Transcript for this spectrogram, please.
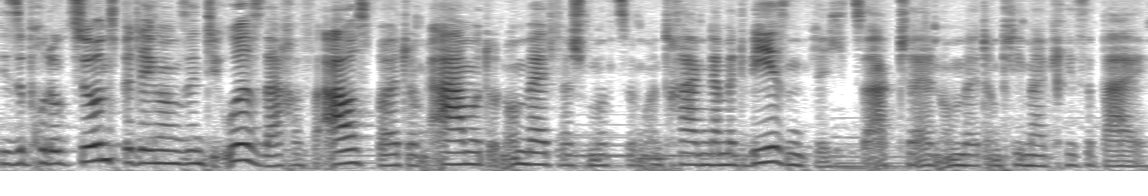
Diese Produktionsbedingungen sind die Ursache für Ausbeutung, Armut und Umweltverschmutzung und tragen damit wesentlich zur aktuellen Umwelt- und Klimakrise bei.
